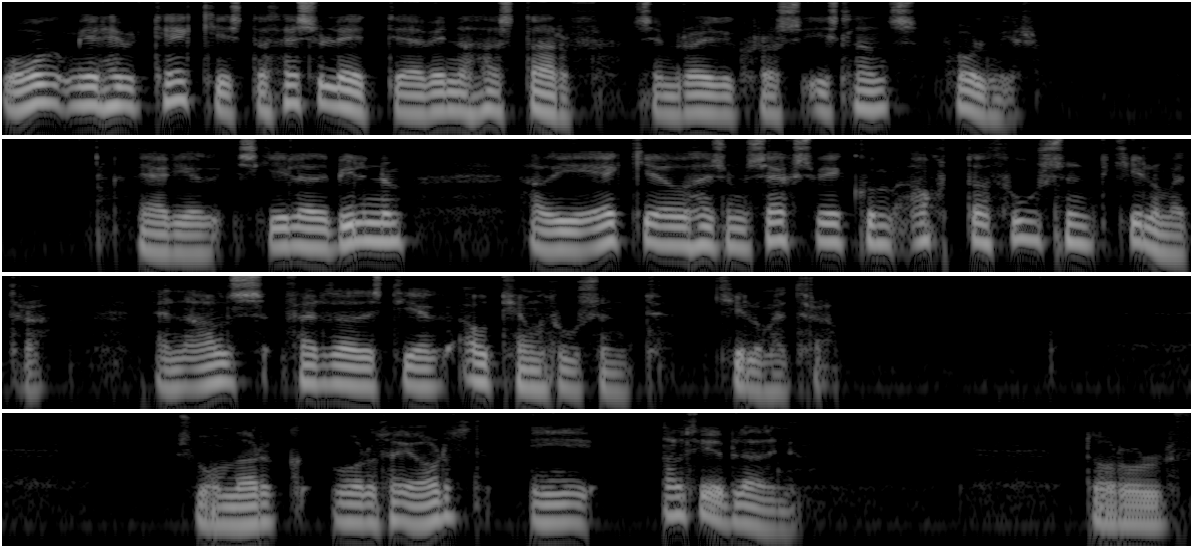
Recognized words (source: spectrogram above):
Og mér hefur tekist að þessu leiti að vinna það starf sem Rauði Kross Íslands fól mér. Þegar ég skilaði bílnum hafði ég ekkið á þessum sex vikum 8.000 kilometra en alls ferðaðist ég 18.000 kilometra. Svo mörg voru þau orð í alþjóðublaðinu. Dorulf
